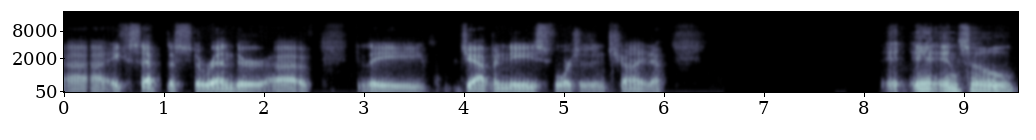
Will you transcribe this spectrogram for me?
uh, accept the surrender of the Japanese forces in China. And so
